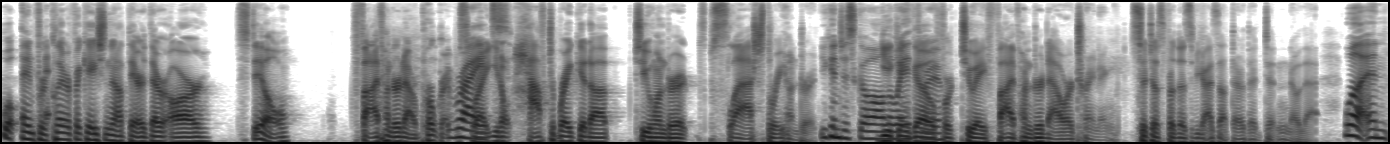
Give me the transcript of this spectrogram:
well, and for clarification out there, there are still 500 hour programs, right? Right. You don't have to break it up 200 slash 300. you can just go all You the way You can go through. for to a 500 hour training. So just for those of you guys out there that didn't know that. Well, and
